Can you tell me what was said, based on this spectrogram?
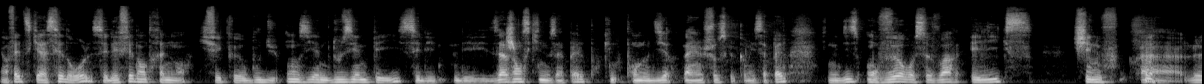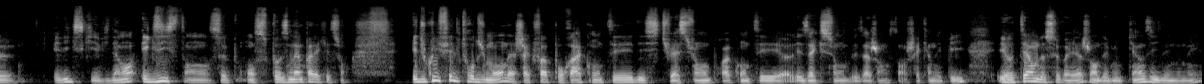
Et en fait, ce qui est assez drôle, c'est l'effet d'entraînement qui fait qu'au bout du 11e, 12e pays, c'est les, les agences qui nous appellent pour, pour nous dire la même chose que comme ils s'appellent, qui nous disent on veut recevoir Elix chez nous. Euh, le Elix qui évidemment existe, on se, on se pose même pas la question. Et du coup, il fait le tour du monde à chaque fois pour raconter des situations, pour raconter euh, les actions des agences dans chacun des pays. Et au terme de ce voyage, en 2015, il est nommé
